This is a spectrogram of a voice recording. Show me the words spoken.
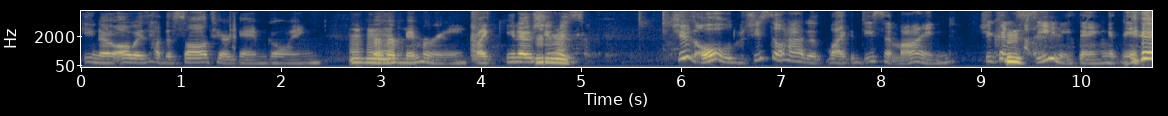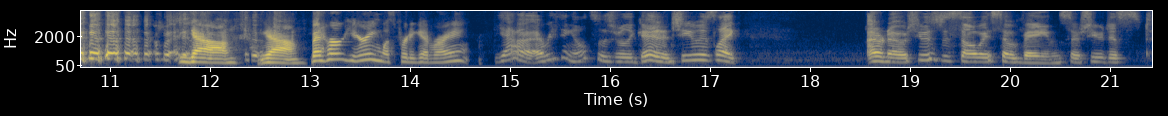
you know, always had the solitaire game going Mm-hmm. for her memory. Like, you know, she Mhm. was she was old, but she still had a like a decent mind. She couldn't Mm. see anything at the Yeah, yeah. But her hearing was pretty good, right? yeah, everything else was really good. And she was like, I don't know, she was just always so vain. So she just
